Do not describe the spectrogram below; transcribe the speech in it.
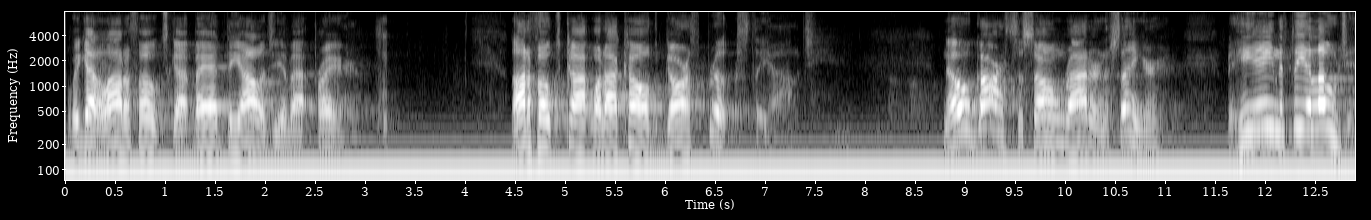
we got a lot of folks got bad theology about prayer. A lot of folks got what I call the Garth Brooks theology. No, Garth's a songwriter and a singer, but he ain't a theologian.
